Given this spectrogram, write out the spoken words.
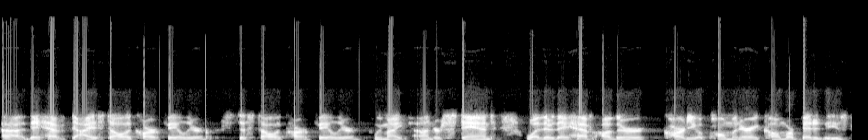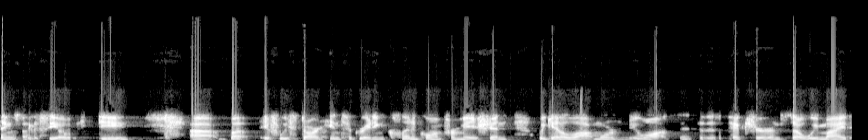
uh, they have diastolic heart failure or systolic heart failure. We might understand whether they have other cardiopulmonary comorbidities, things like COPD. Uh, but if we start integrating clinical information, we get a lot more nuance into this picture. And so we might,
